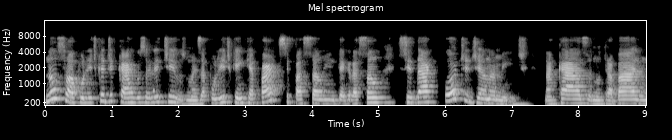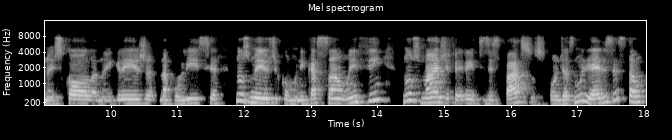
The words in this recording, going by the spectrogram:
Não só a política de cargos eletivos, mas a política em que a participação e integração se dá cotidianamente, na casa, no trabalho, na escola, na igreja, na polícia, nos meios de comunicação, enfim, nos mais diferentes espaços onde as mulheres estão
